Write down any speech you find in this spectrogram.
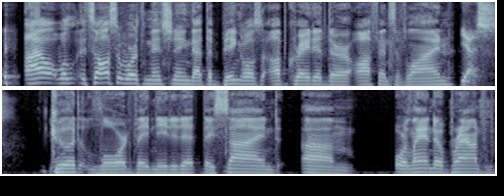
I'll, well, it's also worth mentioning that the Bengals upgraded their offensive line. Yes, Good lord, they needed it. They signed um, Orlando Brown, from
